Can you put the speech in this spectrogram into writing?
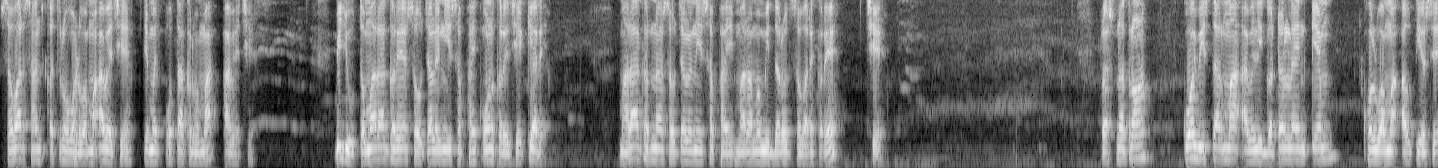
સવાર સાંજ કચરો વાળવામાં આવે છે, તેમજ પોતા કરવામાં આવે છે. બીજું, તમારા ઘરે શૌચાલયની સફાઈ કોણ કરે છે? ક્યારે? મારા ઘરના શૌચાલયની સફાઈ મારા મમ્મી દરરોજ સવારે કરે છે. પ્રશ્ન ત્રણ, કોઈ વિસ્તારમાં આવેલી ગટર લાઈન કેમ ખોલવામાં આવતી હશે?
